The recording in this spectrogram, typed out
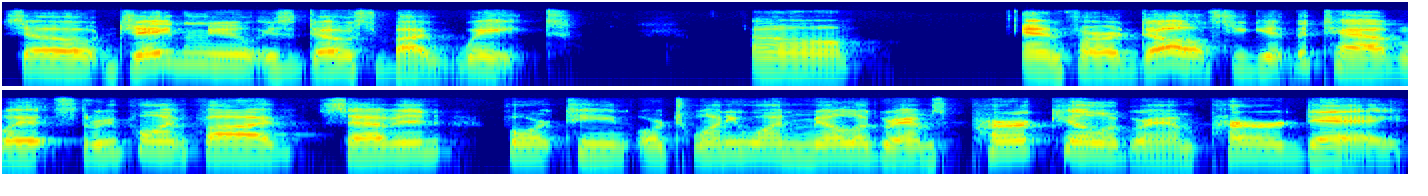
So Jadenu is dosed by weight. Um, and for adults, you get the tablets 3.5, 7, 14, or 21 milligrams per kilogram per day.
